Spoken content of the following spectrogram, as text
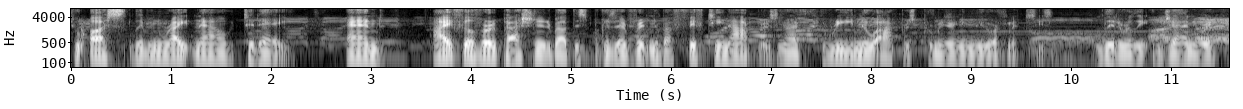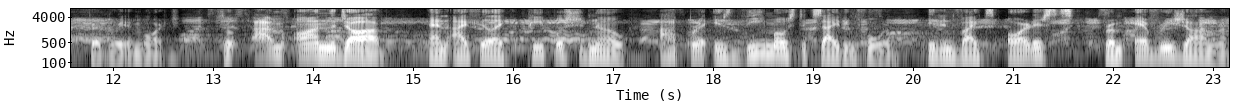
to us living right now, today. And I feel very passionate about this because I've written about 15 operas. You know, I have three new operas premiering in New York next season, literally in January, February, and March. So I'm on the job, and I feel like people should know opera is the most exciting form. It invites artists from every genre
